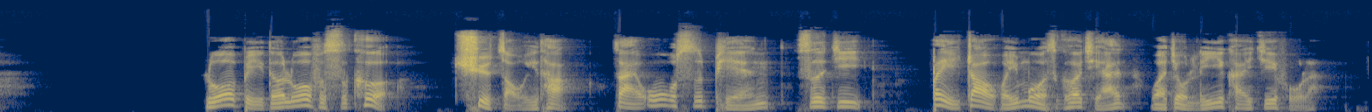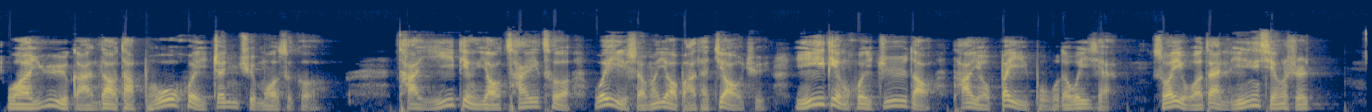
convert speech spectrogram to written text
罗彼得罗夫斯克去走一趟，在乌斯品斯基被召回莫斯科前，我就离开基辅了。我预感到他不会真去莫斯科。他一定要猜测为什么要把他叫去，一定会知道他有被捕的危险。所以我在临行时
